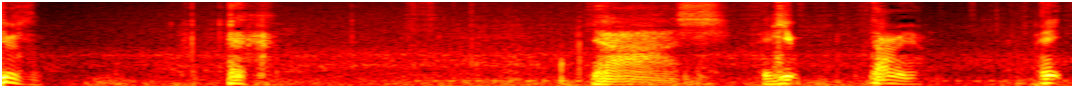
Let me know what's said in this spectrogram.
早く。よし。ギブダメよ。はい。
